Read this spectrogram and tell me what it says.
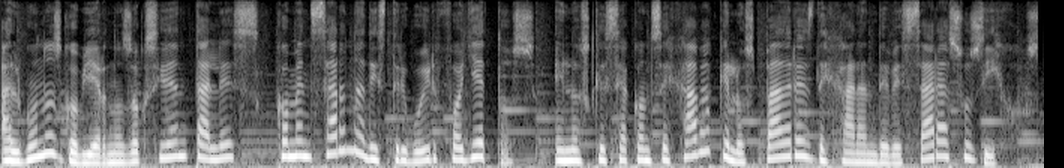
Algunos gobiernos occidentales comenzaron a distribuir folletos en los que se aconsejaba que los padres dejaran de besar a sus hijos.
